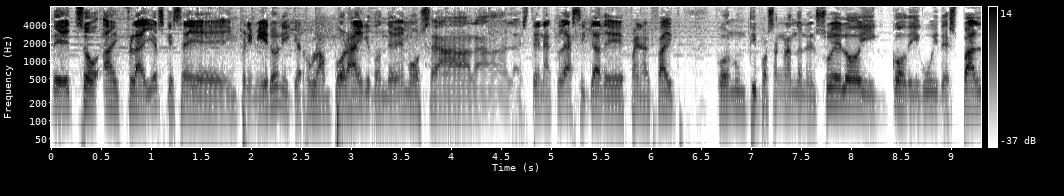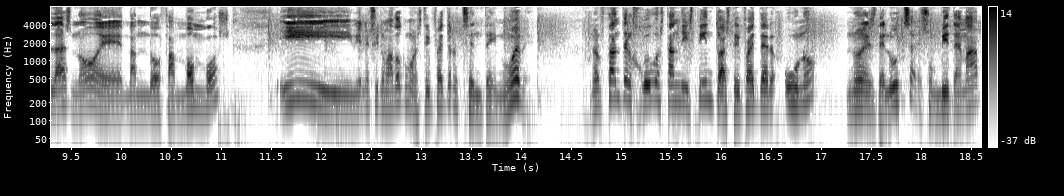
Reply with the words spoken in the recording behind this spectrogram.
De hecho, hay flyers que se imprimieron y que rulan por ahí, donde vemos a la, la escena clásica de Final Fight con un tipo sangrando en el suelo y Cody Wii de espaldas, ¿no? Eh, dando zambombos. Y viene firmado como Street Fighter 89. No obstante, el juego es tan distinto a Street Fighter 1, no es de lucha, es un beat'em up,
